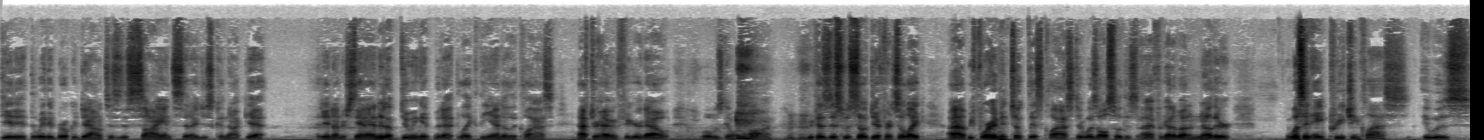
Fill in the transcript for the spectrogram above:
did it, the way they broke it down to this science that I just could not get. I didn't understand. I ended up doing it, but at like the end of the class, after having figured out what was going on, Mhm. because this was so different. So like uh, before I even took this class, there was also this. I forgot about another. It wasn't a preaching class. It was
